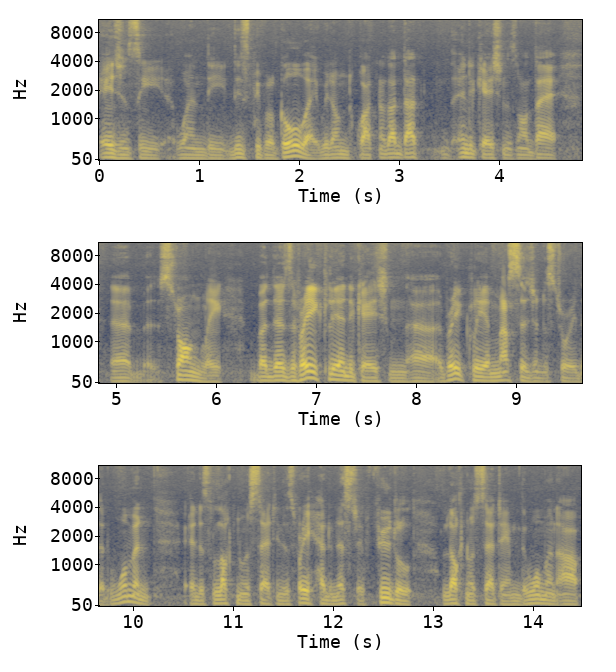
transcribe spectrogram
agency when the, these people go away. We don't quite know that. That indication is not there uh, strongly, but there's a very clear indication, uh, a very clear message in the story that women in this Lucknow setting, this very hedonistic, feudal Lucknow setting, the women are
